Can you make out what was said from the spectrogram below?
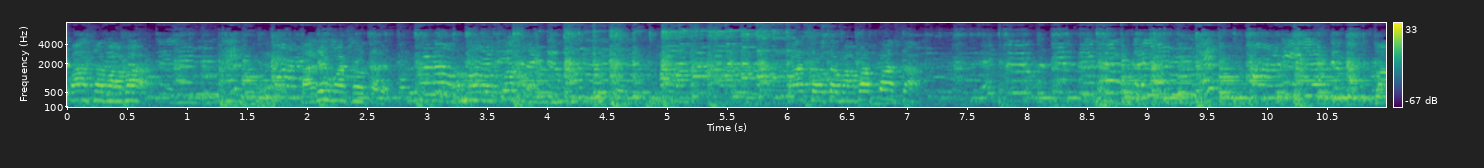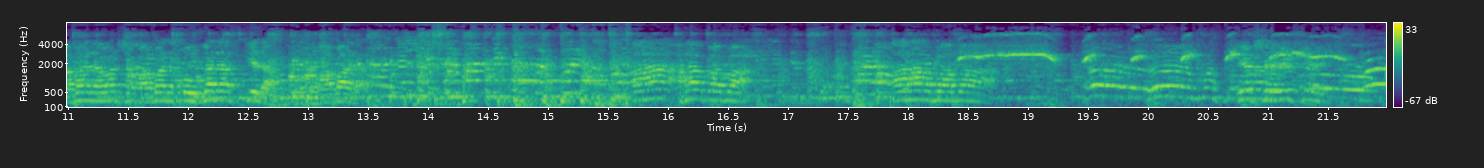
Baba. Tadi pasa hotel. Pasa hotel baba pasa. Baba na warsha baba na pauga na skira. Baba na. Ah ah baba. Ah baba. Yes sir yes sir. Okay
